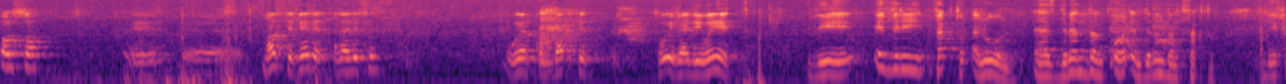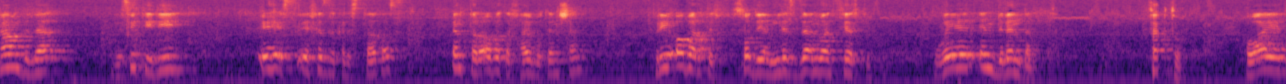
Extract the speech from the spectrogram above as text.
Also, uh, uh, multivariate analysis were conducted to evaluate the every factor alone as dependent or independent factor. They found that the CTD, ASA physical status, intraoperative hypotension, preoperative sodium less than 130 were independent factor, while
